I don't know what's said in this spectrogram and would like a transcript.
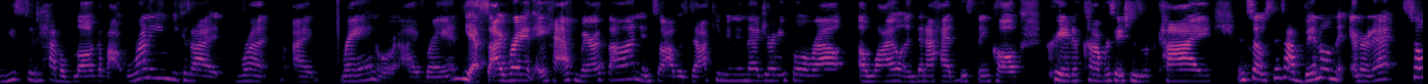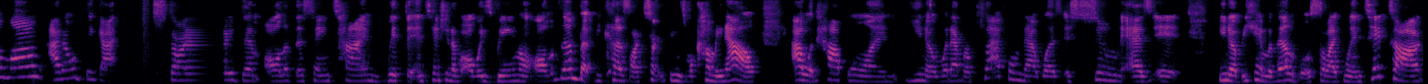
used to have a blog about running because I run, I ran or I ran. Yes, I ran a half marathon. And so I was documenting that journey for a while, a while. And then I had this thing called Creative Conversations with Kai. And so since I've been on the internet so long, I don't think I started them all at the same time with the intention of always being on all of them but because like certain things were coming out i would hop on you know whatever platform that was as soon as it you know became available so like when tiktok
